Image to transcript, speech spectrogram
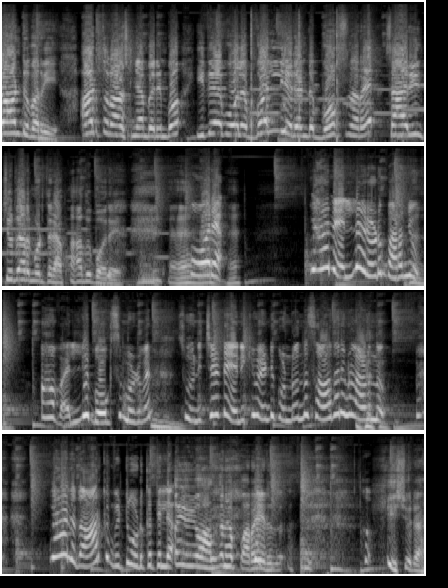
ഡോണ്ട് വറി അടുത്ത പ്രാവശ്യം ഞാൻ വരുമ്പോ ഇതേപോലെ വലിയ രണ്ട് ബോക്സ് നിറയെ സാരിയും ചുരിദാറും കൊടുത്തരാം. അതുപോലെ. പോരാ. ഞാൻ എല്ലാരോടും പറഞ്ഞു ആ വലിയ ബോക്സ് മുഴുവൻ സുനിച്ചേട്ട എനിക്ക് വേണ്ടി കൊണ്ടുവന്ന സാധനങ്ങളാണെന്ന്. ഞാനത് ആർക്കും വിട്ടുകൊടുക്കത്തില്ല അയ്യോ അങ്ങനെ പറയരുത്. ഈശ്വര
